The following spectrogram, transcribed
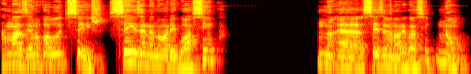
armazena o valor de 6. 6 é menor ou igual a 5? Não, é, 6 é menor ou igual a 5? Não.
